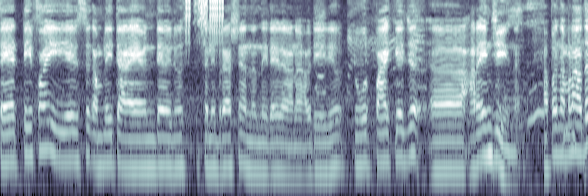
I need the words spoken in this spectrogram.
തേർട്ടി ഫൈവ് ഇയേഴ്സ് കംപ്ലീറ്റ് ആയതിന്റെ ഒരു സെലിബ്രേഷൻ എന്ന നിലയിലാണ് അവർ ഒരു ടൂർ പാക്കേജ് അറേഞ്ച് ചെയ്യുന്നത്. അപ്പം നമ്മൾ അത്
